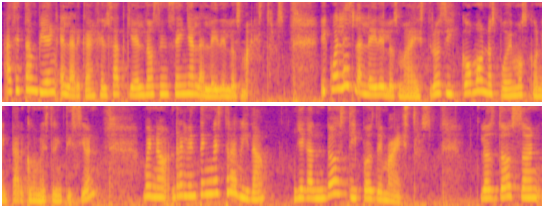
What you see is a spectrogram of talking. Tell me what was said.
Así también el arcángel Zadkiel nos enseña la ley de los maestros. ¿Y cuál es la ley de los maestros y cómo nos podemos conectar con nuestra intuición? Bueno, realmente en nuestra vida llegan dos tipos de maestros. Los dos son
